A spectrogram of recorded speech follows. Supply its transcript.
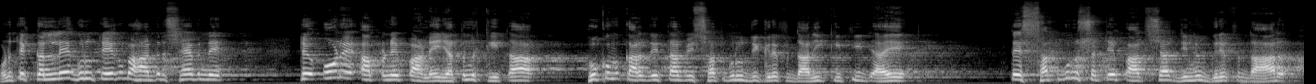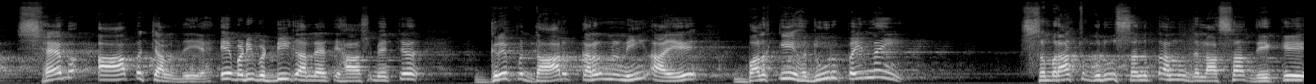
ਹੁਣ ਤੇ ਕੱਲੇ ਗੁਰੂ ਤੇਗ ਬਹਾਦਰ ਸਾਹਿਬ ਨੇ ਤੇ ਉਹਨੇ ਆਪਣੇ ਭਾਣੇ ਯਤਨ ਕੀਤਾ, ਹੁਕਮ ਕਰ ਦਿੱਤਾ ਵੀ ਸਤਿਗੁਰੂ ਦੀ ਗ੍ਰਿਫਤਾਰੀ ਕੀਤੀ ਜਾਏ ਤੇ ਸਤਿਗੁਰੂ ਸੱਚੇ ਪਾਤਸ਼ਾਹ ਜੀ ਨੂੰ ਗ੍ਰਿਫਤਾਰ ਸਾਹਿਬ ਆਪ ਚੱਲਦੇ ਆ। ਇਹ ਬੜੀ ਵੱਡੀ ਗੱਲ ਹੈ ਇਤਿਹਾਸ ਵਿੱਚ, ਗ੍ਰਿਫਤਾਰ ਕਰਨ ਨਹੀਂ ਆਏ, ਬਲਕਿ ਹਜੂਰ ਪਹਿਲਾਂ ਹੀ ਸਮਰੱਥ ਗੁਰੂ ਸੰਗਤਾਂ ਨੂੰ ਦਿਲਾਸਾ ਦੇ ਕੇ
